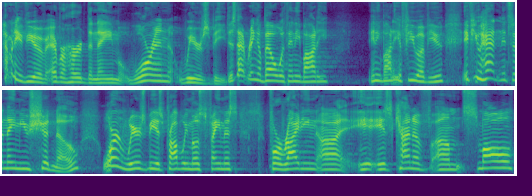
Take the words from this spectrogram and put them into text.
How many of you have ever heard the name Warren Wiersbe? Does that ring a bell with anybody? Anybody? A few of you. If you hadn't, it's a name you should know. Warren Wiersbe is probably most famous for writing uh, his kind of um, small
